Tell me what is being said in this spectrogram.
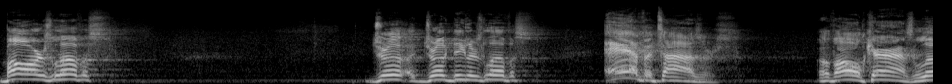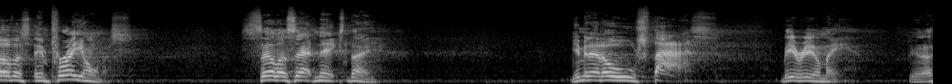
Bars love us. Drug, drug dealers love us. Advertisers of all kinds love us and prey on us. Sell us that next thing. Give me that old spice. Be a real man. You know?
